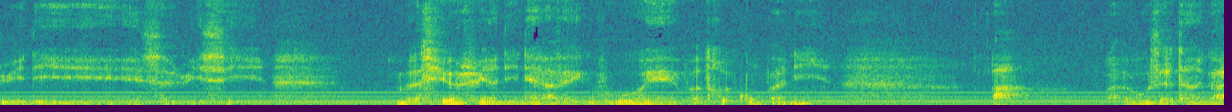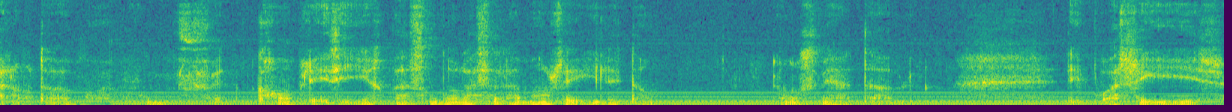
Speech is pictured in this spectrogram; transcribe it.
lui dit celui-ci. Monsieur, je viens dîner avec vous et votre compagnie. Ah, bah, vous êtes un galant homme, vous me faites grand plaisir. Passons dans la salle à manger, il est temps. On se met à table. Des pois chiches,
